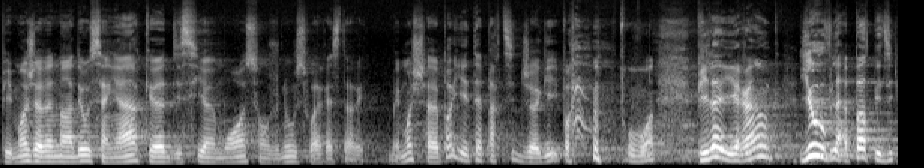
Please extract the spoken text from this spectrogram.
Puis moi, j'avais demandé au Seigneur que d'ici un mois, son genou soit restauré. Mais moi, je ne savais pas, il était parti de jogger pour, pour, voir. Puis là, il rentre, il ouvre la porte, puis il dit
